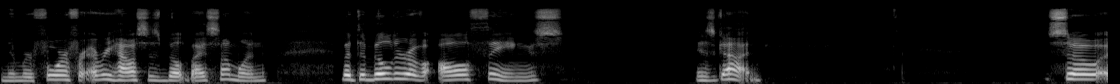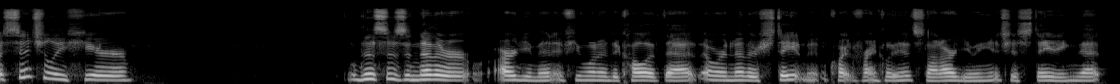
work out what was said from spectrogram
Number 4 For every house is built by someone, but the builder of all things is God. So essentially, here, this is another argument, if you wanted to call it that, or another statement, quite frankly. It's not arguing, it's just stating that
